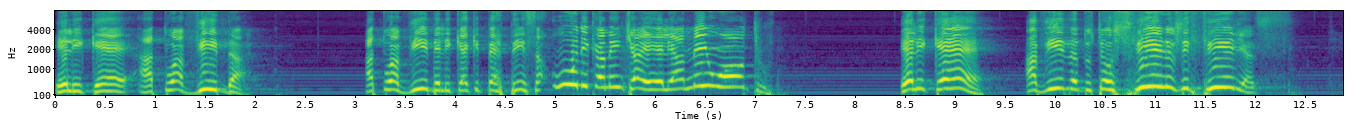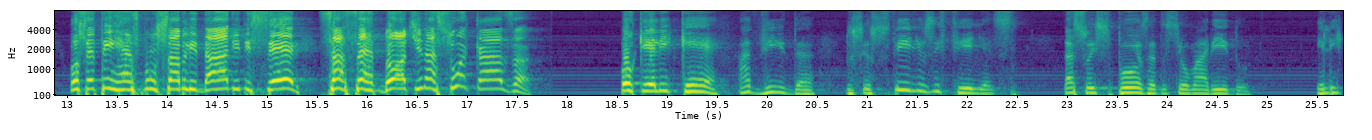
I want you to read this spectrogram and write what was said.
Ele quer a tua vida. A tua vida ele quer que pertença unicamente a ele, a nenhum outro. Ele quer a vida dos teus filhos e filhas. Você tem responsabilidade de ser sacerdote na sua casa, porque Ele quer a vida dos seus filhos e filhas, da sua esposa, do seu marido. Ele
